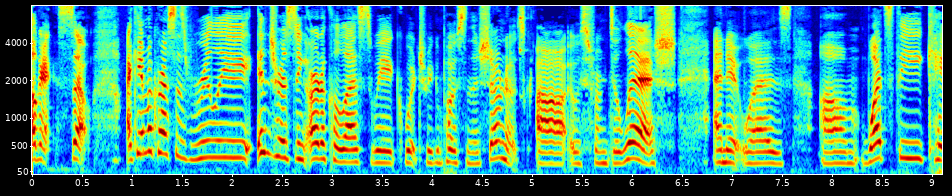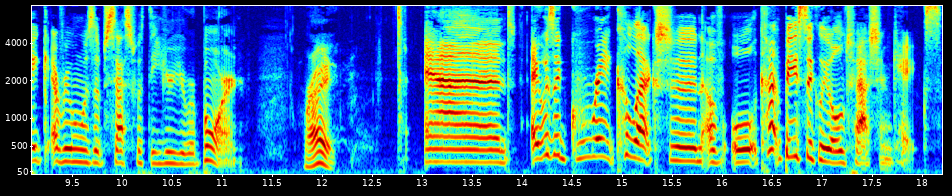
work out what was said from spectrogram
Okay, so I came across this really interesting article last week, which we can post in the show notes. Uh, it was from Delish, and it was um, What's the cake everyone was obsessed with the year you were born? Right. and it was a great collection of old, kind of basically old-fashioned cakes.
